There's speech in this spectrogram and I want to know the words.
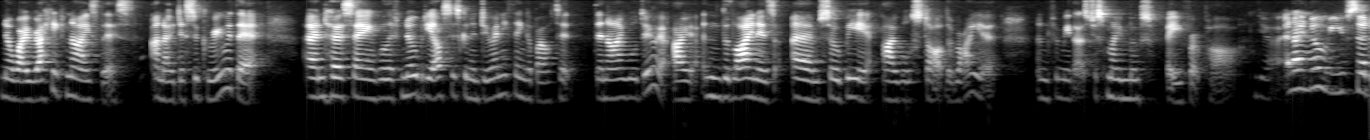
No, I recognize this, and I disagree with it. And her saying, Well, if nobody else is going to do anything about it, then I will do it. I and the line is, um, so be it. I will start the riot. And for me, that's just my most favorite part. Yeah, and I know you've said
